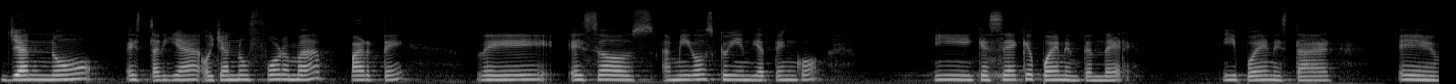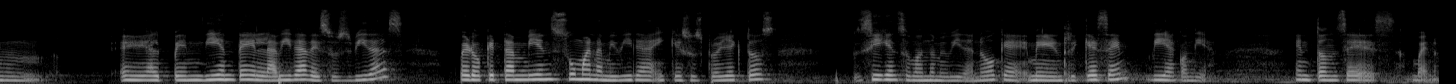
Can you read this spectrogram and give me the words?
ya no estaría o ya no forma parte de esos amigos que hoy en día tengo y que sé que pueden entender y pueden estar em, eh, al pendiente en la vida de sus vidas, pero que también suman a mi vida y que sus proyectos siguen sumando a mi vida, ¿no? Que me enriquecen día con día. Entonces, bueno,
